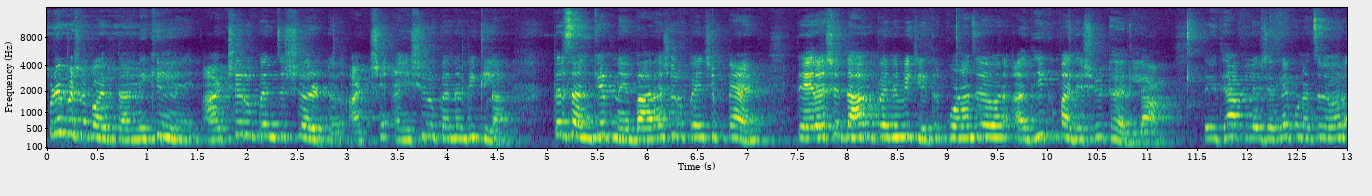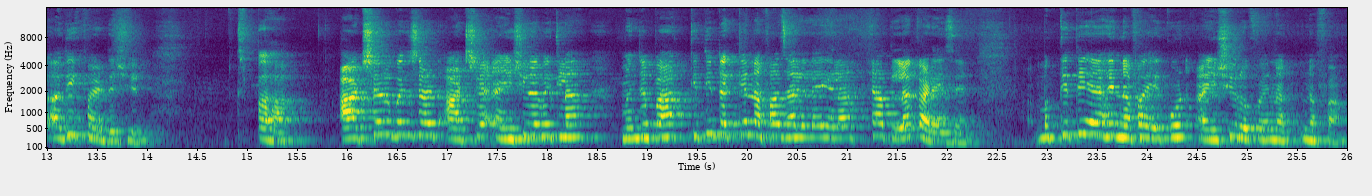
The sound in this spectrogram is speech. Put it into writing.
पुढे प्रश्न पाहता निखिलने आठशे रुपयांचं शर्ट आठशे ऐंशी रुपयांना विकला. तर संकेतने बाराशे रुपयाची पॅन्ट तेराशे दहा रुपयाने विकली तर कोणाचा व्यवहार अधिक फायदेशीर ठरला? तर इथे आपल्याला विचारलं कोणाचा व्यवहार अधिक फायदेशीर. पहा आठशे रुपयाचा शर्ट आठशे ऐंशीला विकला. म्हणजे पहा किती टक्के नफा झालेला आहे याला हे आपल्याला काढायचं आहे. मग किती आहे नफा? एकूण ऐंशी रुपये न नफा.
